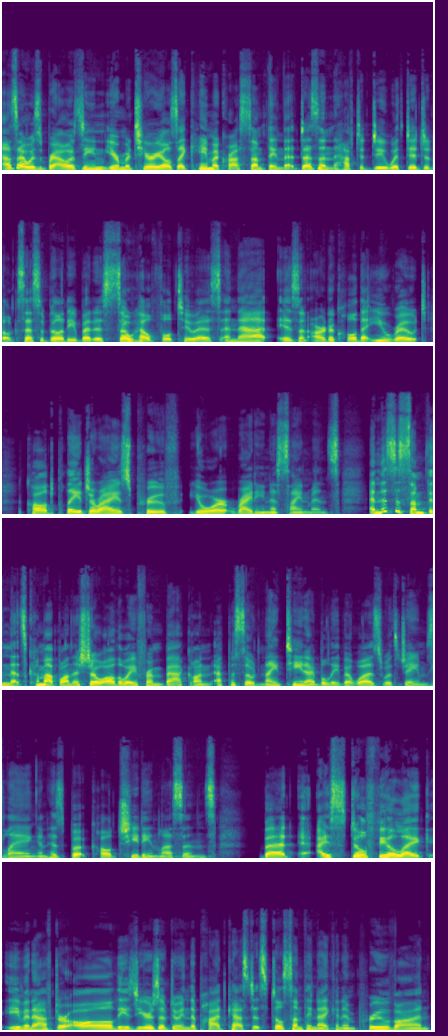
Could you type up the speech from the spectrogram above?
as I was browsing your materials, I came across something that doesn't have to do with digital accessibility, but is so helpful to us. And that is an article that you wrote called Plagiarize Proof Your Writing Assignments. And this is something that's come up on the show all the way from back on episode 19, I believe it was, with James Lang and his book called Cheating Lessons. But I still feel like, even after all these years of doing the podcast, it's still something I can improve on.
